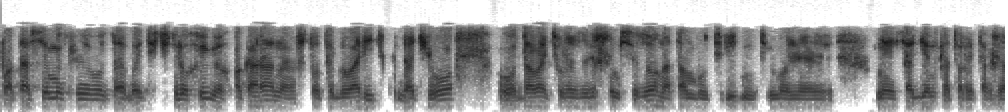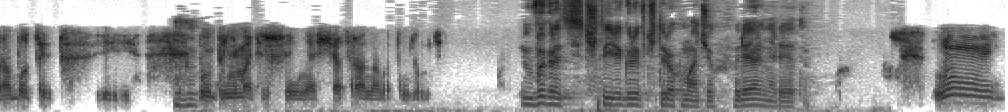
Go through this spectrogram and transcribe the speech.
пока все мысли вот об этих четырех играх, пока рано что-то говорить, куда чего. Вот давайте уже завершим сезон, а там будет видно. Тем более у меня есть агент, который также работает, и угу. будем принимать решения. А сейчас рано об этом думать. Выиграть 4 игры в четырех матчах, реально ли это? Ну,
